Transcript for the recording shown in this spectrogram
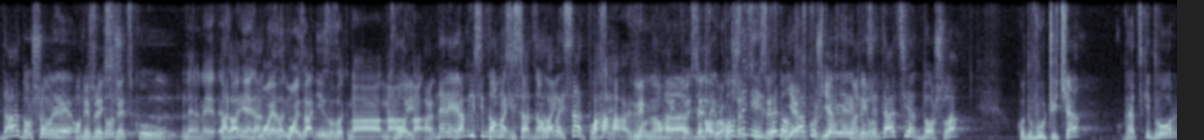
Da, došao je... Oni Ne su bre, došli, svetsku... Ne, ne, ne. Ne, zadnje, da, da, moje, zadnje. moj zadnji izlazak na... na Tvoj, na, a- Ne, ne, ja mislim na ovaj sad. sad na ovaj. Ovaj sad Aha, poslednji. aha, vi, na ovaj, to je sve Dakle, dobro. poslednji je izgledao svetskog- tako što Jeste, je reprezentacija došla kod Vučića u gradski dvor,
